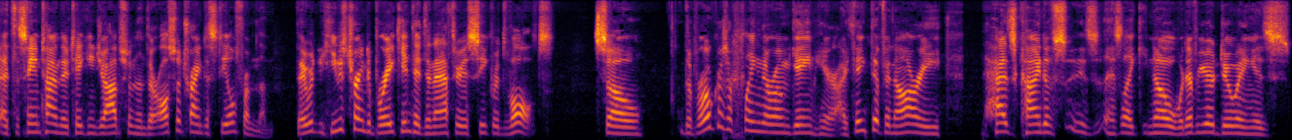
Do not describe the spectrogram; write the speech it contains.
at the same time they're taking jobs from them. They're also trying to steal from them. They were he was trying to break into Denathrius' secret vaults. So the brokers are playing their own game here. I think that Ve'nari has kind of is has like no whatever you're doing is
